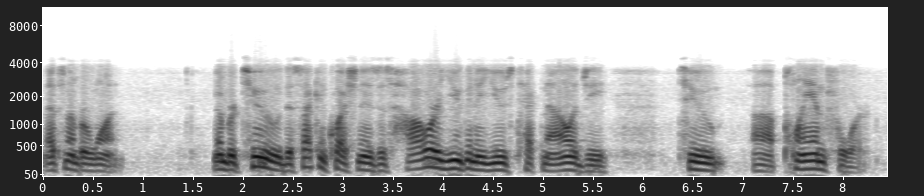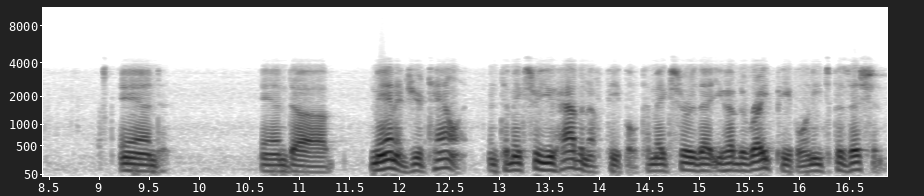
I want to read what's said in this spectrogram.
That's number one. Number two, the second question is, is how are you going to use technology to uh, plan for and and uh, manage your talent and to make sure you have enough people, to make sure that you have the right people in each position.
